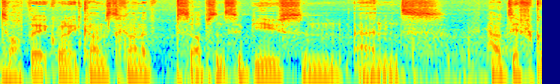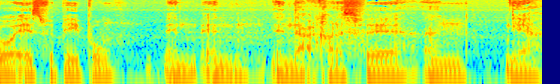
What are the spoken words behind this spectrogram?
topic when it comes to kind of substance abuse and and how difficult it is for people in in in that kind of sphere. And yeah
